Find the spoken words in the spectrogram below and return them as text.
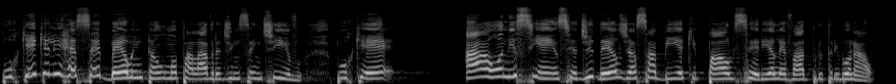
por que, que ele recebeu, então, uma palavra de incentivo? Porque a onisciência de Deus já sabia que Paulo seria levado para o tribunal.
